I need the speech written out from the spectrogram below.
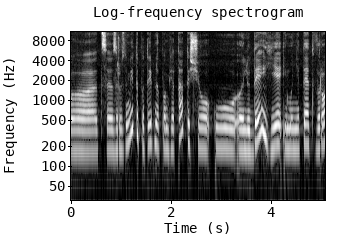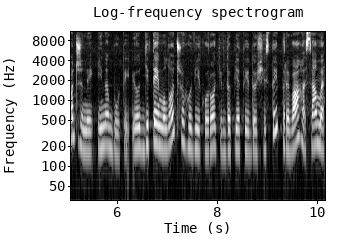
е, це зрозуміти, потрібно пам'ятати, що у е, людей є імунітет вроджений і набутий. І от дітей молодшого віку, років до 5 до 6, перевага саме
